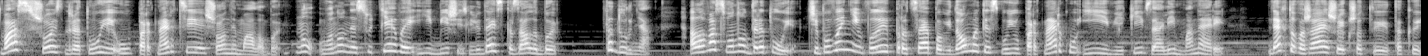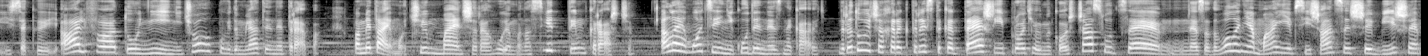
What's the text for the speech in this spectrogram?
Вас щось дратує у партнерці, що не мало би. Ну, воно не суттєве, і більшість людей сказали би та дурня. Але вас воно дратує. Чи повинні ви про це повідомити свою партнерку і в якій взагалі манері? Дехто вважає, що якщо ти такий і сякий альфа, то ні, нічого повідомляти не треба. Пам'ятаємо, чим менше реагуємо на світ, тим краще. Але емоції нікуди не зникають. Дратуюча характеристика теж і протягом якогось часу це незадоволення має всі шанси ще більше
